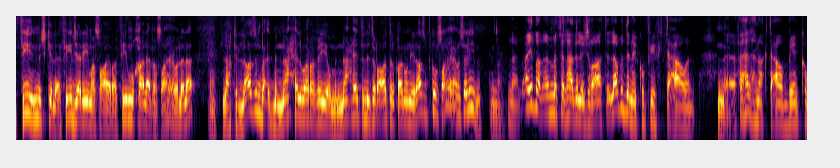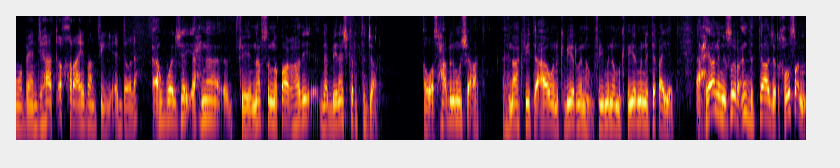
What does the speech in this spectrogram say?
فيه مشكلة في جريمة صايرة في مخالفة صحيح ولا لا؟ لكن لازم بعد من الناحيه الورقية ومن ناحية الإجراءات القانونية لازم تكون صحيحة وسليمة. نعم. نعم. أيضا مثل هذه الإجراءات لابد انه يكون في في تعاون نعم. آه، فهل هناك تعاون بينكم وبين جهات أخرى أيضا في الدولة؟ أول شيء إحنا في نفس النطاق هذه نبي نشكر التجار أو أصحاب المنشآت. هناك في تعاون كبير منهم في منهم كثير من يتقيد أحيانا يصير عند التاجر خصوصا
